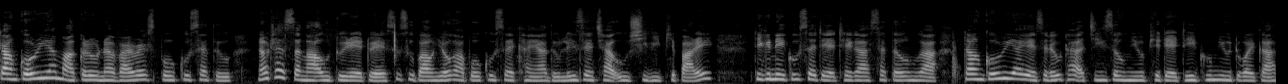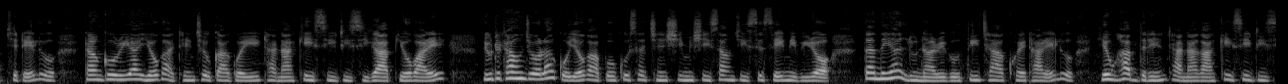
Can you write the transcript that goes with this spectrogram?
တောင်ကိုရီးယားမှာကိုရိုနာဗိုင်းရပ်စ်ပိုးကူးစက်သူနောက်ထပ်15ဦးတွေ့တဲ့အတွက်စုစုပေါင်းရောဂါပိုးကူးစက်ခံရသူ46ဦးရှိပြီဖြစ်ပါတယ်။ဒီကနေ့ ကူးစက်တဲ့အထက်က73ဦးက တောင်ကိုရီးယားရဲ့ စတုတ္ထအကြီးဆုံးမြို့ဖြစ်တဲ့ဒေဂူးမြို့တစ်ဝိုက်က ဖြစ်တယ်လို့ တောင်ကိုရီးယားယောဂထိန်းချုပ် ကာကွယ်ရေးဌာန KCDC က ပြောပါတယ်။လူတစ်ထောင်ကျော်လောက်ကိုယောဂပိုးကူးစက်ခြင်း ရှိမရှိ စောင့်ကြည့်စစ်ဆေးနေပြီးတော့တန်တရားလူနာတွေကိုတီးခြားခွဲထားတယ်လို့ယုံဟပ်သတင်းဌာနက KCDC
